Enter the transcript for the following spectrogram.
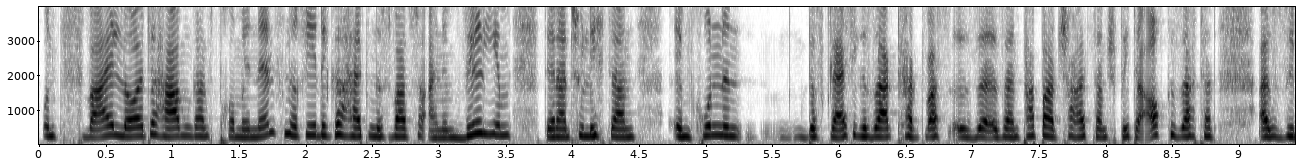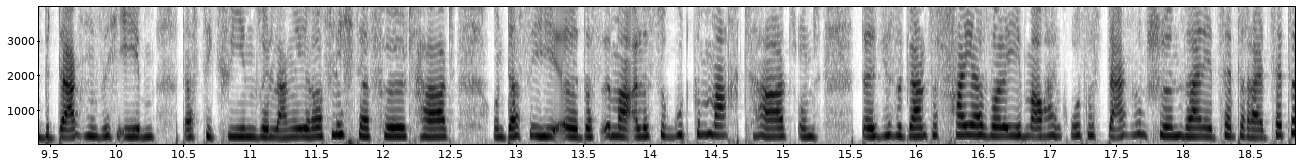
Und zwei Leute haben ganz prominent eine Rede gehalten. Das war zu einem William, der natürlich dann im Grunde das Gleiche gesagt hat, was sein Papa Charles dann später auch gesagt hat. Also sie bedanken sich eben, dass die Queen so lange ihre Pflicht erfüllt hat und dass sie äh, das immer alles so gut gemacht hat. Und diese ganze Feier soll eben auch ein großes Dankeschön sein, etc., etc.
